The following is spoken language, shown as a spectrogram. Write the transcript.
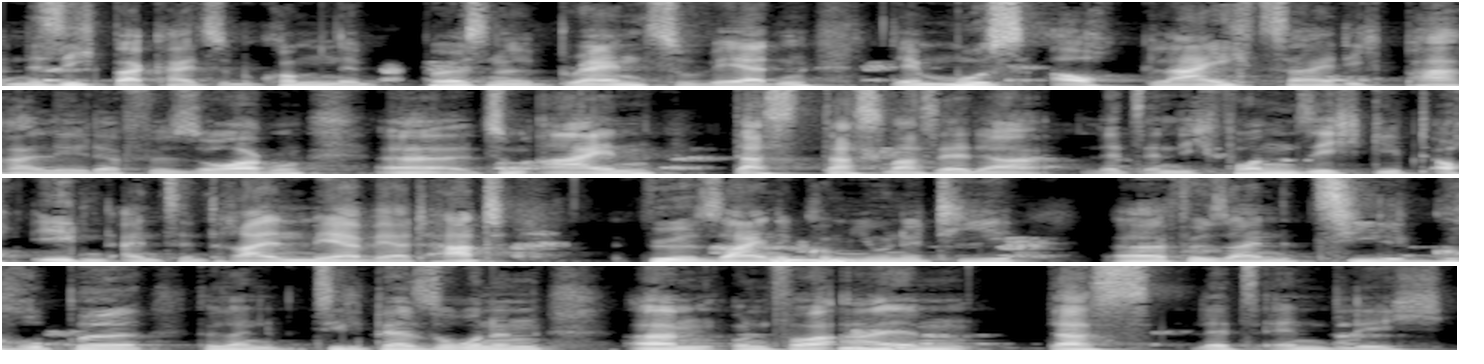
eine Sichtbarkeit zu bekommen, eine Personal Brand zu werden, der muss auch gleichzeitig parallel dafür sorgen, äh, zum einen, dass das, was er da letztendlich von sich gibt, auch irgendeinen zentralen Mehrwert hat für seine mhm. Community, äh, für seine Zielgruppe, für seine Zielpersonen ähm, und vor mhm. allem, dass letztendlich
